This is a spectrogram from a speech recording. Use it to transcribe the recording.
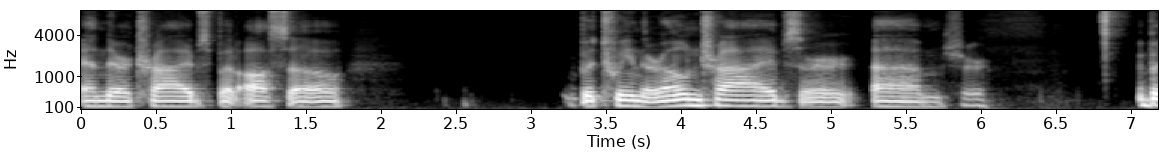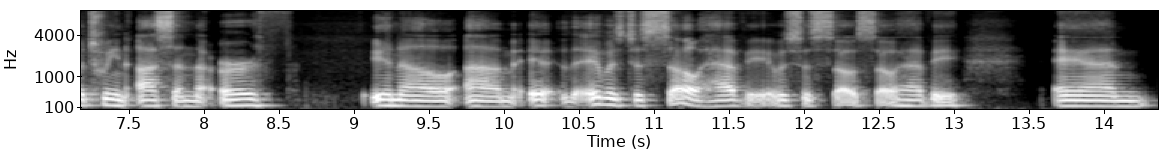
and their tribes but also between their own tribes or um, sure. between us and the earth you know um, it, it was just so heavy. It was just so so heavy and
